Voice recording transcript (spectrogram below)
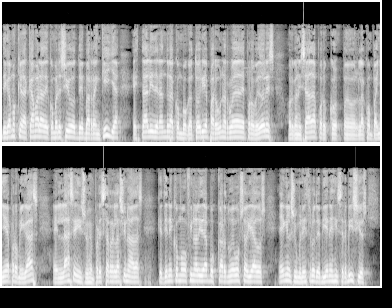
digamos que la Cámara de Comercio de Barranquilla está liderando la convocatoria para una rueda de proveedores organizada por, por la compañía Promigas, Enlaces y sus empresas relacionadas, que tiene como finalidad buscar nuevos aliados en el suministro de bienes y servicios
